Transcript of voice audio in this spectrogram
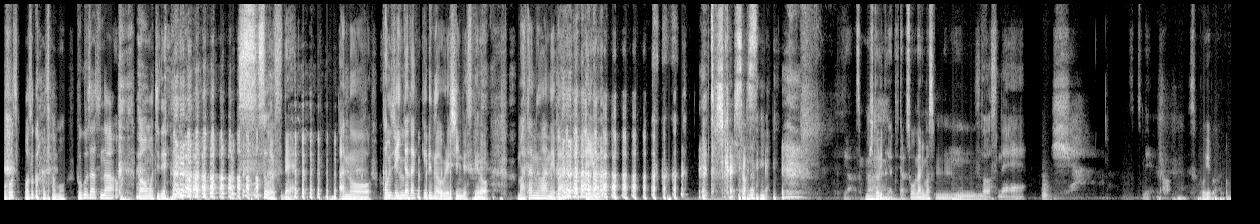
細細川さんも複雑な顔持ちで、そうですね。あの、買っていただけるのは嬉しいんですけど、また縫わねばっていう。確かにそうですね。いや、そう一人でやってたらそうなりますうんそうですね。ね。あそういえば、あの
